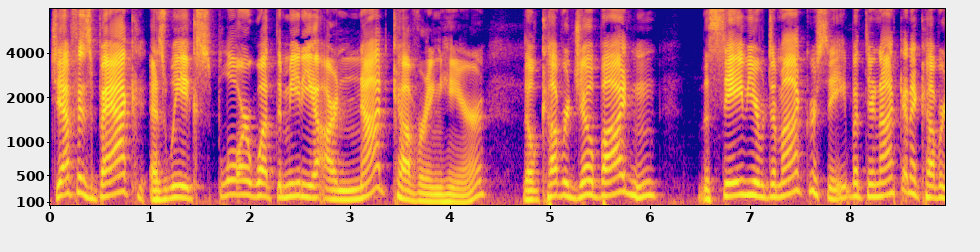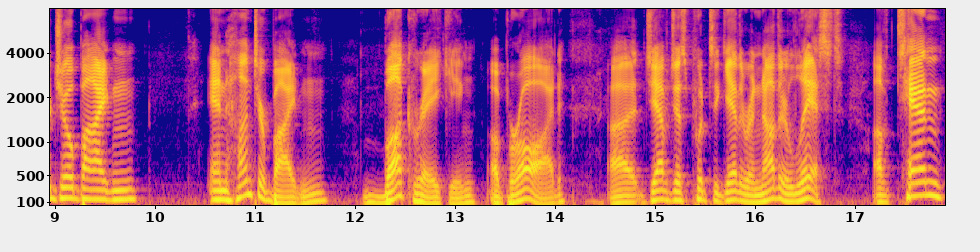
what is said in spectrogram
Jeff is back as we explore what the media are not covering here. They'll cover Joe Biden, the savior of democracy, but they're not going to cover Joe Biden and Hunter Biden buck raking abroad. Uh, Jeff just put together another list of 10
